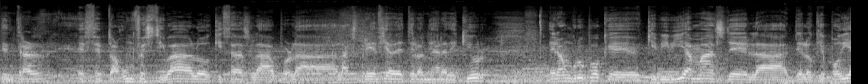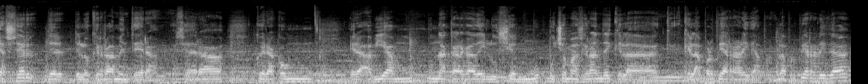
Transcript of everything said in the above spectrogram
de entrar, excepto algún festival o quizás la, la- la experiencia de telonear a The Cure, era un grupo que, que vivía más de, la, de lo que podía ser de, de lo que realmente era. O sea, era, era con, era, había una carga de ilusión mu- mucho más grande que la, que, que la propia realidad. Porque la propia realidad,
